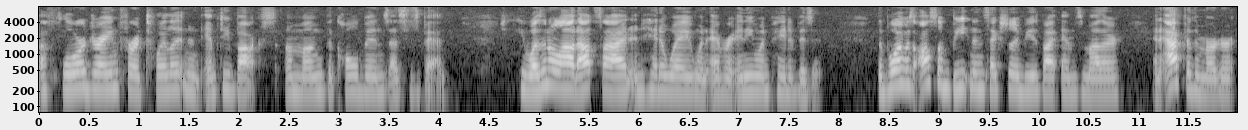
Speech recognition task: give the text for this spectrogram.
a floor drain for a toilet, and an empty box among the coal bins as his bed. He wasn't allowed outside and hid away whenever anyone paid a visit. The boy was also beaten and sexually abused by M's mother, and after the murder,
